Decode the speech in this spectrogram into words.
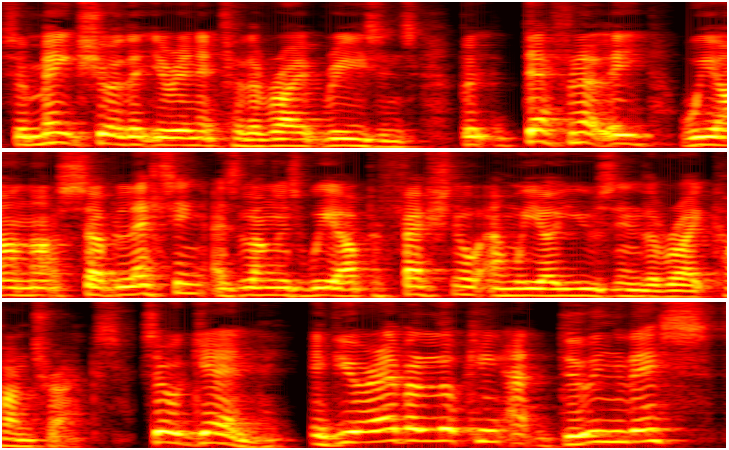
So make sure that you're in it for the right reasons. But definitely we are not subletting as long as we are professional and we are using the right contracts. So again, if you're ever looking at doing this,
